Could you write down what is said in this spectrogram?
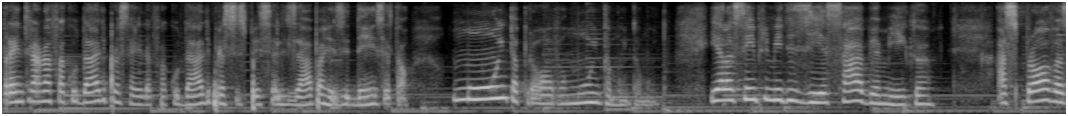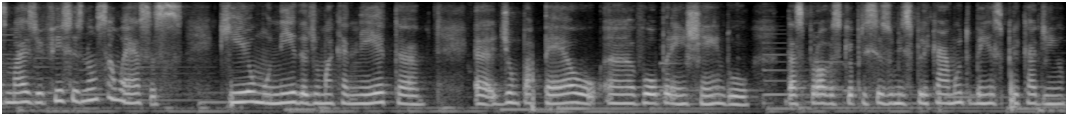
Para entrar na faculdade, para sair da faculdade, para se especializar, para residência e tal. Muita prova, muita, muita, muita. E ela sempre me dizia, sabe, amiga, as provas mais difíceis não são essas que eu, munida de uma caneta, eh, de um papel, eh, vou preenchendo das provas que eu preciso me explicar muito bem explicadinho.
